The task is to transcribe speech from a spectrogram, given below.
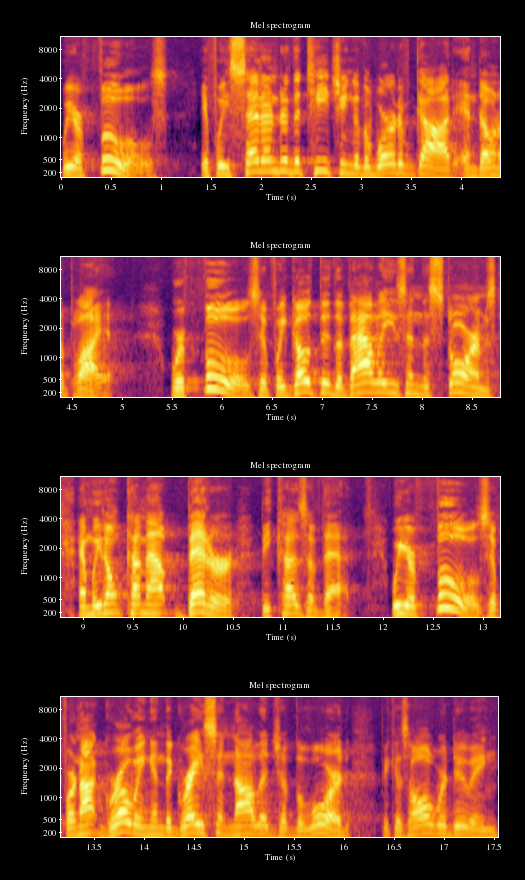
We are fools if we sit under the teaching of the Word of God and don't apply it. We're fools if we go through the valleys and the storms and we don't come out better because of that. We are fools if we're not growing in the grace and knowledge of the Lord because all we're doing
